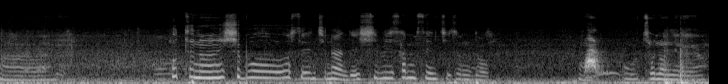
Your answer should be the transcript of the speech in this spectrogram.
어, 포트는 15cm는 안 돼. 12, 3cm 정도. 어, 5,000원이에요.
